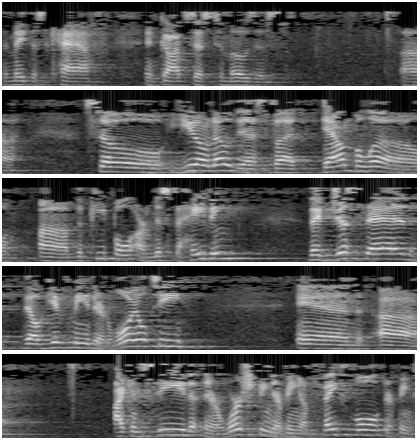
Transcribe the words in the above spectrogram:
They made this calf, and God says to Moses, uh, So you don't know this, but down below, uh, the people are misbehaving. They've just said they'll give me their loyalty, and uh, I can see that they're worshiping, they're being unfaithful, they're being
